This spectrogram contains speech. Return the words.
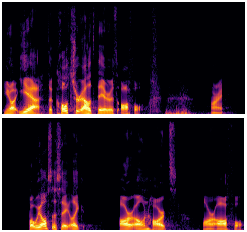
you know, yeah, the culture out there is awful. All right. But we also say, like, our own hearts are awful.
